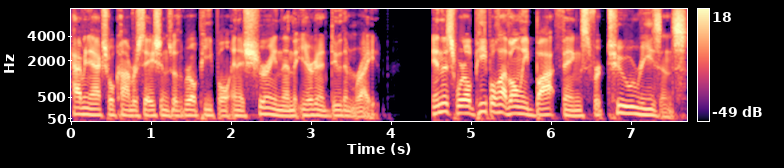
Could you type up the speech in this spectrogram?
having actual conversations with real people and assuring them that you're going to do them right. In this world, people have only bought things for two reasons.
